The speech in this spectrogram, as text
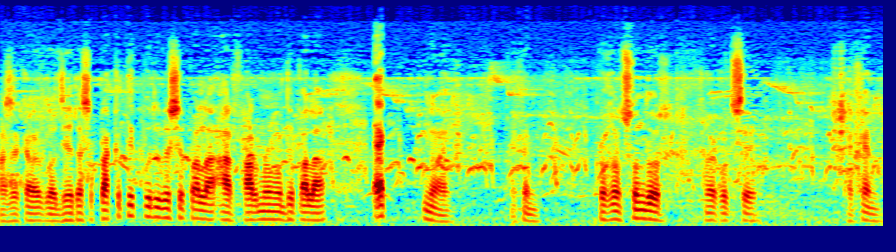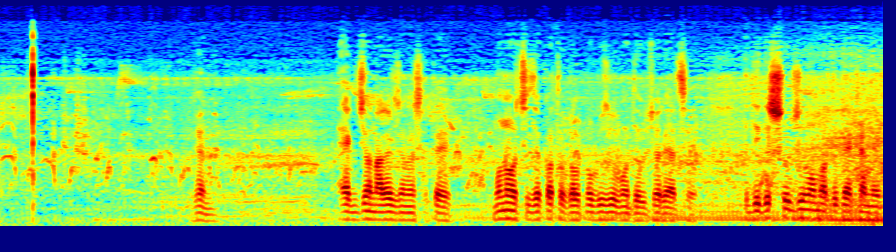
হাঁসের কালারগুলো যেহেতু আসে প্রাকৃতিক পরিবেশে পালা, আর ফার্মের মধ্যে পালা, এক নয়। এখন কখন সুন্দর করছে এখন এখন একজন আরেকজনের সাথে মনে হচ্ছে যে কত গল্প গুজবের মধ্যে ঝরে আছে। এদিকে সূর্য মামাকে নেই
